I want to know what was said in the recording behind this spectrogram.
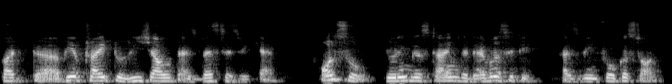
but uh, we have tried to reach out as best as we can. Also, during this time, the diversity has been focused on.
